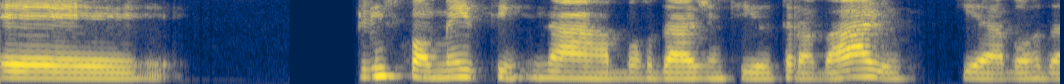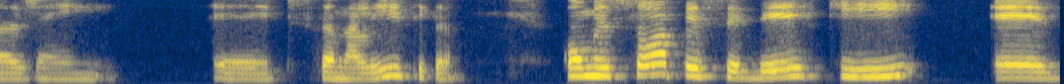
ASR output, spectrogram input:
é, principalmente na abordagem que eu trabalho, que é a abordagem é, psicanalítica, começou a perceber que é,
